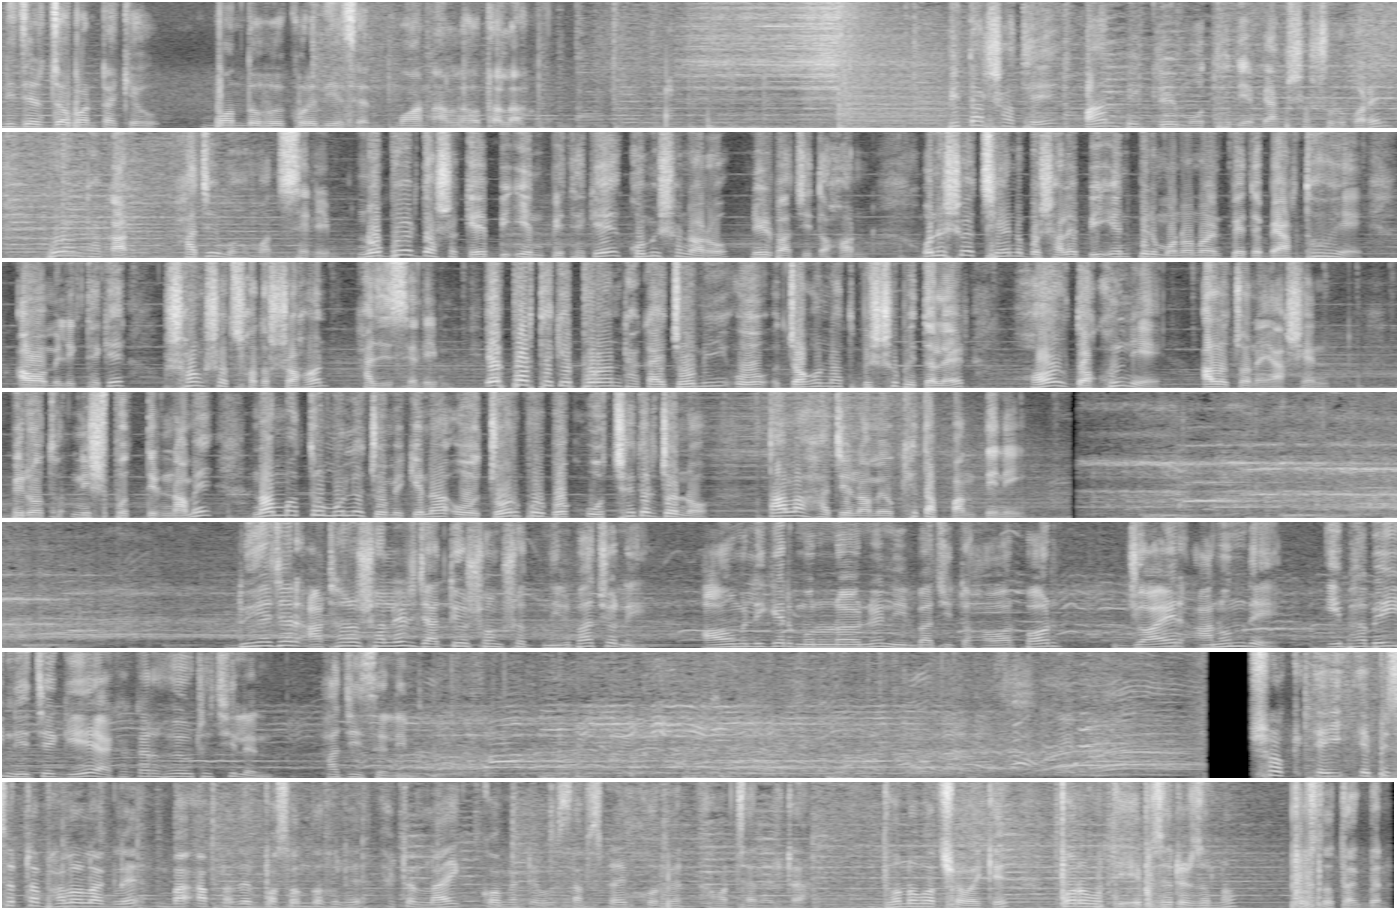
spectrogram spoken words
নিজের জবানটাকেও বন্ধ হয়ে করে দিয়েছেন মহান আল্লাহ তালা পিতার সাথে পান বিক্রির মধ্য দিয়ে ব্যবসা শুরু করেন পুরান ঢাকার হাজি মোহাম্মদ সেলিম। নব্বইয়ের দশকে বিএনপি থেকে কমিশনারও নির্বাচিত হন। উনিশশো ছিয়ানব্বই সালে বিএনপির মনোনয়ন পেতে ব্যর্থ হয়ে আওয়ামী লীগ থেকে সংসদ সদস্য হন হাজি সেলিম। এরপর থেকে পুরান ঢাকায় জমি ও জগন্নাথ বিশ্ববিদ্যালয়ের হল দখল নিয়ে আলোচনায় আসেন। বিরোধ নিষ্পত্তির নামে নামমাত্র মূল্যে জমি কেনা ও জোরপূর্বক উচ্ছেদের জন্য তালা হাজি নামেও খেতাব পান তিনি। দুই হাজার আঠারো সালের জাতীয় সংসদ নির্বাচনে আওয়ামী লীগের মনোনয়নে নির্বাচিত হওয়ার পর জয়ের আনন্দে এভাবেই নেচে গিয়ে একাকার হয়ে উঠেছিলেন হাজি সেলিম। দর্শক, এই এপিসোডটা ভালো লাগলে বা আপনাদের পছন্দ হলে একটা লাইক কমেন্ট এবং সাবস্ক্রাইব করবেন আমার চ্যানেলটা ধন্যবাদ সবাইকে। পরবর্তী এপিসোডের জন্য প্রস্তুত থাকবেন।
